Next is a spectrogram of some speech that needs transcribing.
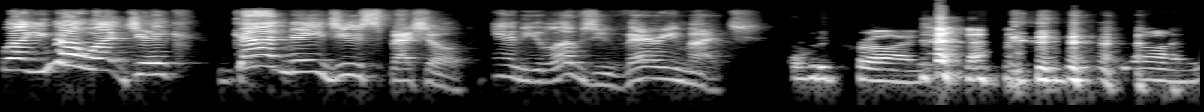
Well, you know what, Jake? God made you special, and He loves you very much. I'm gonna cry. cry.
